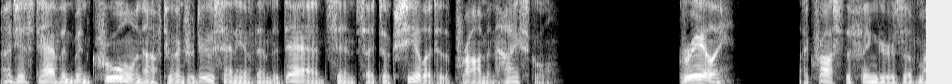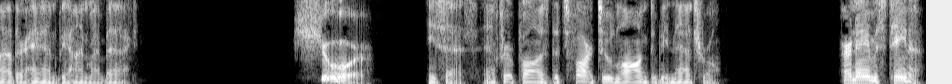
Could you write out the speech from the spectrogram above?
I just haven't been cruel enough to introduce any of them to Dad since I took Sheila to the prom in high school. Really? I cross the fingers of my other hand behind my back. Sure, he says, after a pause that's far too long to be natural. Her name is Tina.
